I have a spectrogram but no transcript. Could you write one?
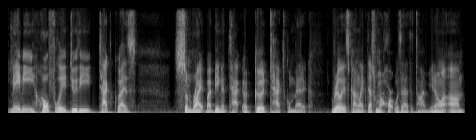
maybe hopefully do the tactical guys some right by being a ta- a good tactical medic. Really, it's kind of like that's where my heart was at at the time. You know, um,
